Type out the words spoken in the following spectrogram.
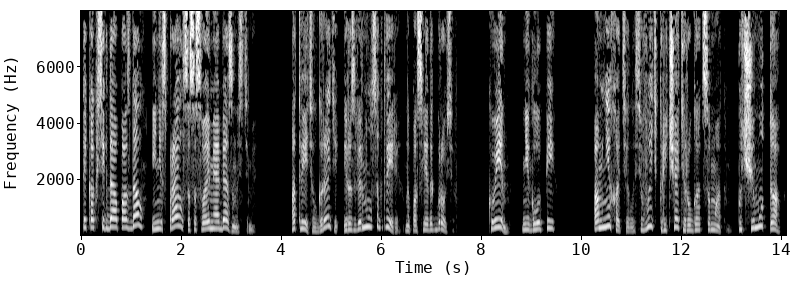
«Ты, как всегда, опоздал и не справился со своими обязанностями», — ответил Грэди и развернулся к двери, напоследок бросив. «Квин, не глупи». А мне хотелось выть, кричать и ругаться матом. «Почему так?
